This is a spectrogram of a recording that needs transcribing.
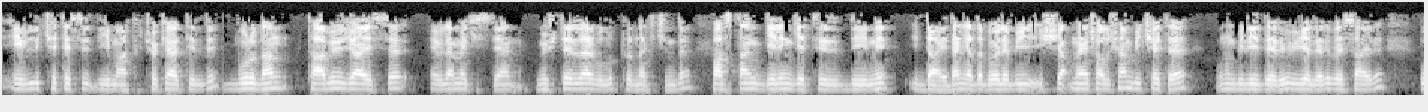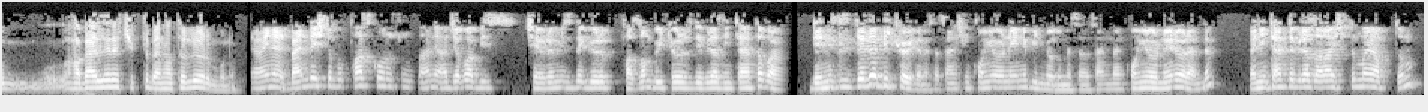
evlilik çetesi diyeyim artık çökertildi. Buradan tabiri caizse evlenmek isteyen müşteriler bulup tırnak içinde pastan gelin getirdiğini iddia eden ya da böyle bir iş yapmaya çalışan bir çete, bunun bir lideri, üyeleri vesaire. Bu, bu haberlere çıktı ben hatırlıyorum bunu. Aynen ben de işte bu faz konusunda hani acaba biz çevremizde görüp fazla büyütüyoruz diye biraz internete bak. Denizli'de de bir köyde mesela sen şimdi Konya örneğini bilmiyordun mesela senden Konya örneğini öğrendim. Ben internette biraz araştırma yaptım.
